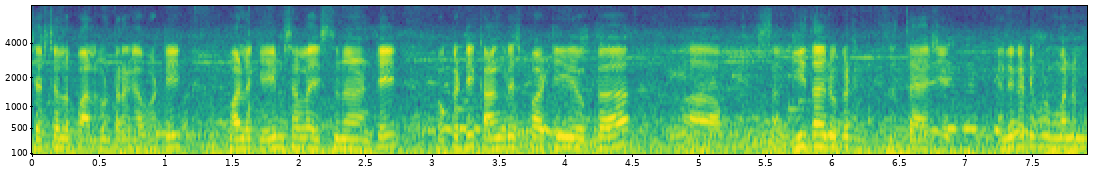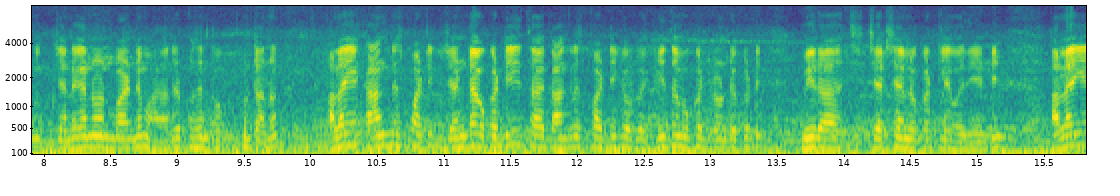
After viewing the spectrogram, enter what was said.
చర్చల్లో పాల్గొంటారు కాబట్టి వాళ్ళకి ఏం సలహా ఇస్తున్నానంటే ఒకటి కాంగ్రెస్ పార్టీ యొక్క గీతాన్ని ఒకటి తయారు చేయండి. ఎందుకంటే ఇప్పుడు మనం జనగణమని పాడినాం హండ్రెడ్ పర్సెంట్ ఒప్పుకుంటాను. అలాగే కాంగ్రెస్ పార్టీకి జెండా ఒకటి కాంగ్రెస్ పార్టీకి ఒక గీతం ఒకటి రెండు ఒకటి మీరు చర్చలు చర్చలో ఒకటి వదిలేయండి అలాగే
